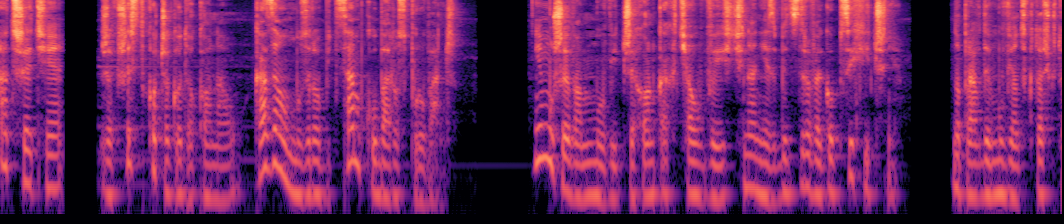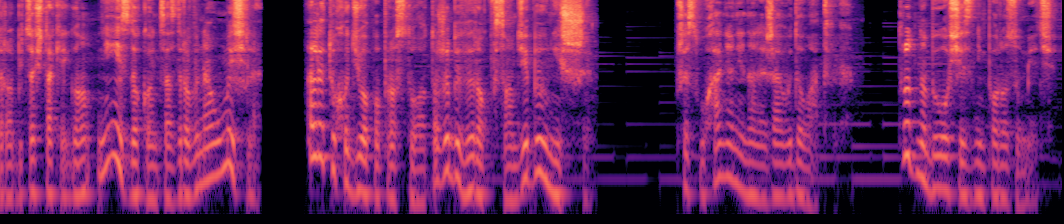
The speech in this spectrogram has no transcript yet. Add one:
A trzecie, że wszystko, czego dokonał, kazał mu zrobić sam Kuba rozpruwacz. Nie muszę wam mówić, że Honka chciał wyjść na niezbyt zdrowego psychicznie. No prawdę mówiąc, ktoś, kto robi coś takiego, nie jest do końca zdrowy na umyśle. Ale tu chodziło po prostu o to, żeby wyrok w sądzie był niższy. Przesłuchania nie należały do łatwych. Trudno było się z nim porozumieć.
